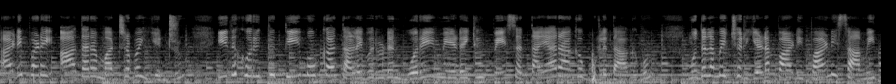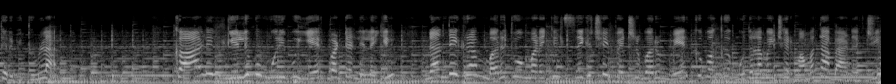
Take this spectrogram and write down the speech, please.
அடிப்படை ஆதாரமற்றவை என்றும் இது குறித்து திமுக தலைவருடன் ஒரே மேடையில் பேச தயாராக உள்ளதாகவும் முதலமைச்சர் எடப்பாடி பழனிசாமி தெரிவித்துள்ளார். காலில் எலும்பு முறிவு ஏற்பட்ட நிலையில் நந்திகிராம் மருத்துவமனையில் சிகிச்சை பெற்று வரும் மேற்கு வங்க முதலமைச்சர் மமதா பானர்ஜி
